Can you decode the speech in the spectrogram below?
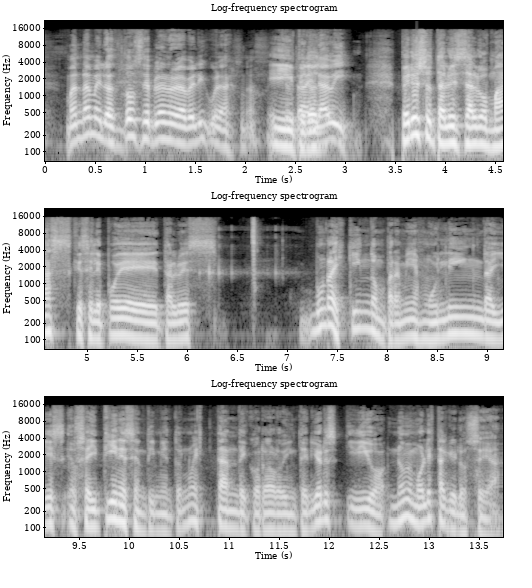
mándame los 12 planos de la película, ¿no? Y, pero- y la vi. Pero eso tal vez es algo más que se le puede, tal vez, Moonrise Kingdom para mí es muy linda y es, o sea, y tiene sentimiento, no es tan decorador de interiores y digo, no me molesta que lo sea.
